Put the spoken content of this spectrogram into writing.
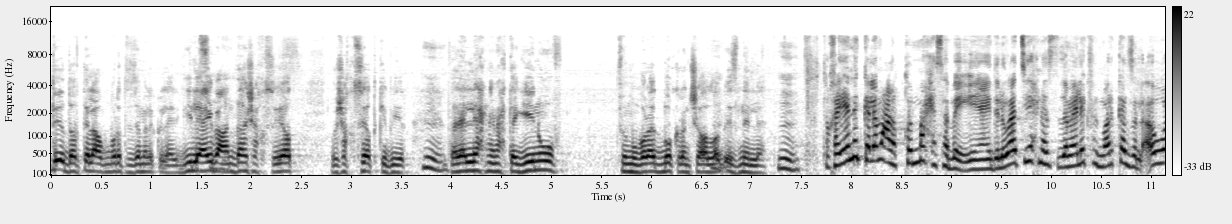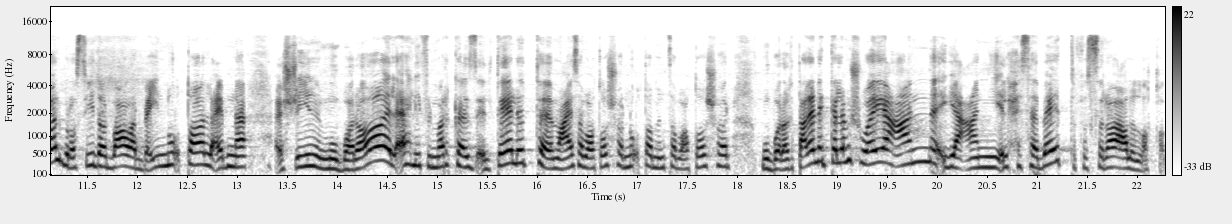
تقدر تلعب مباراة الزمالك والأهلي. دي لعيبة عندها شخصيات وشخصيات كبيرة. فده اللي إحنا محتاجينه في مباراة بكرة إن شاء الله بإذن الله. طب خلينا نتكلم عن القمة حسابيا يعني دلوقتي إحنا الزمالك في المركز الأول برصيد 44 نقطة لعبنا 20 مباراة. الأهلي في المركز الثالث معاه 17 نقطة من 17 مباراة. تعالى نتكلم شوية عن يعني الحسابات في الصراع على اللقب.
